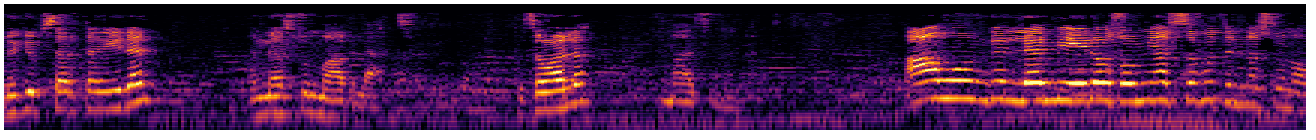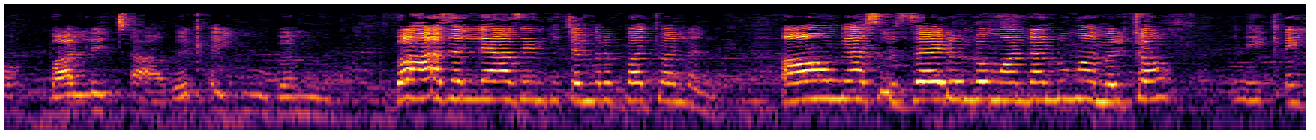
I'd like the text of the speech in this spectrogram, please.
ምግብ ሰርተን ሄደን እነሱን ማብላት። ትሰማለ ማጽናናት አሁን ግን ለሚሄደው ሰው የሚያስቡት እነሱ ነው። ባልጫ በቀዩ በምኑ በሀዘን ላይ ሀዘን ትጨምርባቸዋለን። አሁን ሚያስ እዛ ሄዶ እንደውም አንዳንዱማ ምርጫው እኔ ቀይ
